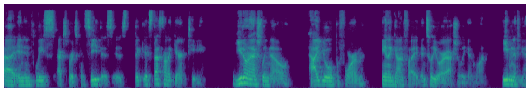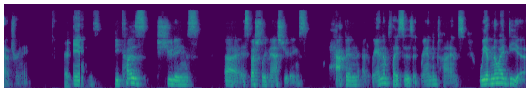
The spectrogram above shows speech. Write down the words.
uh, and, and police experts concede this, is that it's that's not a guarantee. You don't actually know how you'll perform in a gunfight until you are actually in one, even if you have training. Right. And because shootings, uh, especially mass shootings, happen at random places at random times, we have no idea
